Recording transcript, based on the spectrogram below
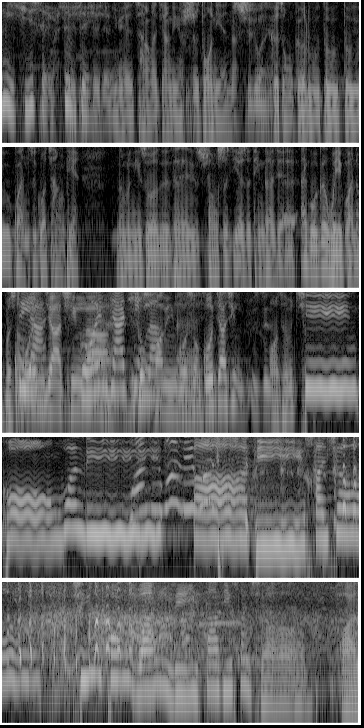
舍你其谁，对谢不对？谢谢谢，因为唱了将近有十多年了，十多年各种歌路都都有灌制过唱片。那么您说这在双十节的时候听到一些呃爱国歌，我也灌了不少。对呀国恩家庆，国恩家庆中华民国颂，哎国家庆是哦，什么晴空万里，大地含笑，晴空万里，大地含笑，欢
